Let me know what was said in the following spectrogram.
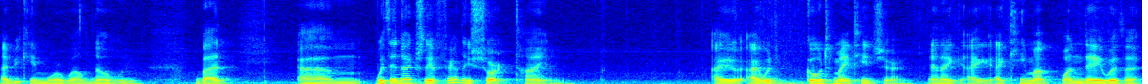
I became more well-known. But um, within actually a fairly short time, I, I would go to my teacher, and I, I, I, came up one day with a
